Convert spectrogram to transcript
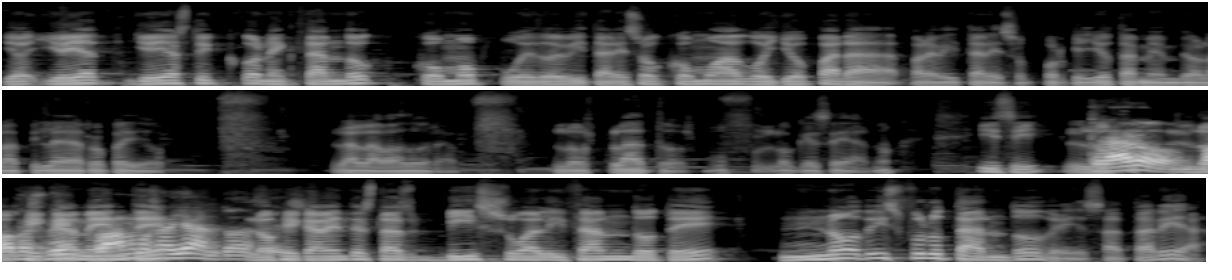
Yo, yo, ya, yo ya estoy conectando cómo puedo evitar eso, cómo hago yo para, para evitar eso, porque yo también veo la pila de ropa y digo, la lavadora, los platos, lo que sea, ¿no? Y sí, claro, lógicamente, lógicamente estás visualizándote no disfrutando de esa tarea,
